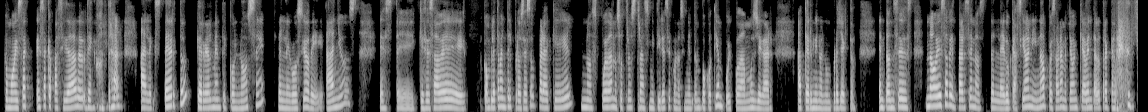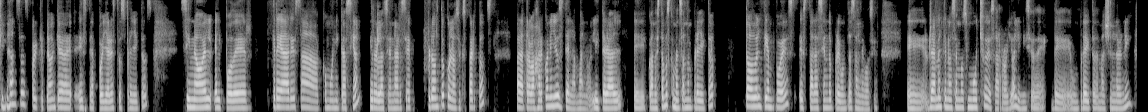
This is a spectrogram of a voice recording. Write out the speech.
como esa, esa capacidad de, encontrar al experto que realmente conoce el negocio de años, este, que se sabe completamente el proceso para que él nos pueda nosotros transmitir ese conocimiento en poco tiempo y podamos llegar a término en un proyecto. Entonces, no es aventársenos de la educación y no, pues ahora me tengo que aventar otra carrera en finanzas porque tengo que este, apoyar estos proyectos, sino el, poder crear esa comunicación y relacionarse pronto con los expertos para trabajar con ellos de la mano. Literal, eh, cuando estamos comenzando un proyecto, todo el tiempo es estar haciendo preguntas al negocio. Eh, realmente no hacemos mucho desarrollo al inicio de, un proyecto de Machine Learning.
